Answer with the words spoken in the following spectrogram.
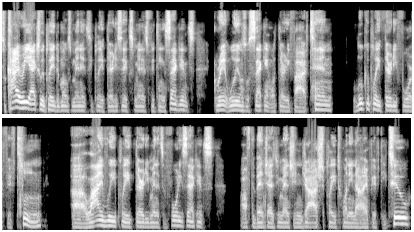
so Kyrie actually played the most minutes. He played 36 minutes, 15 seconds. Grant Williams was second with 35 10. Luka played 34 15. Uh, Lively played 30 minutes and 40 seconds. Off the bench, as you mentioned, Josh played 29 52.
